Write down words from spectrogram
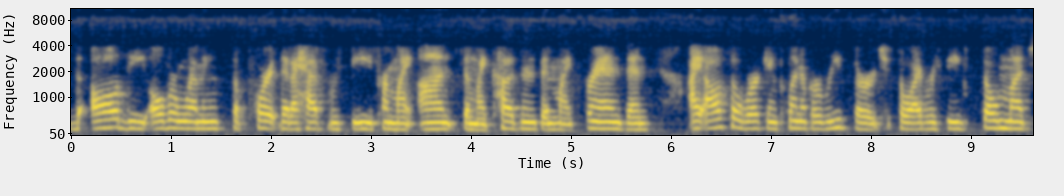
the, all the overwhelming support that I have received from my aunts and my cousins and my friends and I also work in clinical research, so I've received so much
